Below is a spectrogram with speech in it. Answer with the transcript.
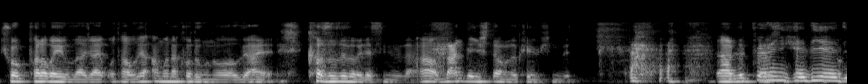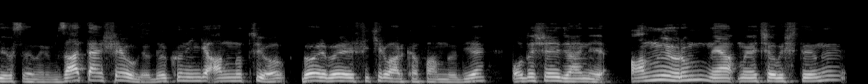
çok para bayıldı acayip o tabloya amına kodumun oğlu yani kazıdı böyle sinirden. Ha ben de işte amına koyayım şimdi. Parasını. hediye ediyor sanırım. Zaten şey oluyor. De Kooning'e anlatıyor. Böyle böyle bir fikir var kafamda diye. O da şey hani anlıyorum ne yapmaya çalıştığını.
